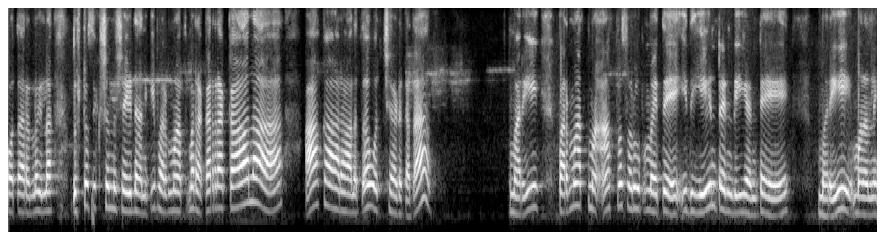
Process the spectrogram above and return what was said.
అవతారంలో ఇలా దుష్ట శిక్షణ చేయడానికి పరమాత్మ రకరకాల ఆకారాలతో వచ్చాడు కదా. మరి పరమాత్మ ఆత్మస్వరూపం అయితే ఇది ఏంటండి అంటే మరి మనల్ని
